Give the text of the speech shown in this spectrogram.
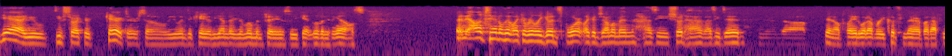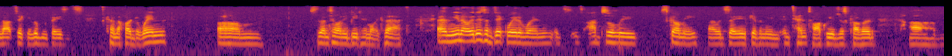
yeah, you deep strike your character, so you indicated the end of your movement phase, so you can't move anything else. And Alex handled it like a really good sport, like a gentleman, as he should have, as he did, and uh, you know played whatever he could from there. But after not taking movement phase, it's, it's kind of hard to win. Um, so then Tony beat him like that, and you know it is a dick way to win. It's it's absolutely scummy, I would say, given the intent talk we had just covered. Um,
